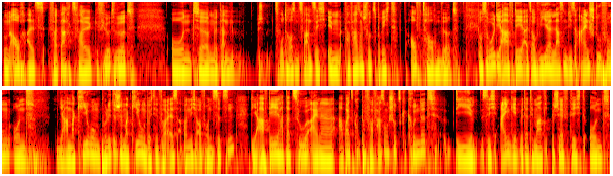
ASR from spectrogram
nun auch als Verdachtsfall geführt wird und ähm, dann 2020 im Verfassungsschutzbericht auftauchen wird. Doch sowohl die AfD als auch wir lassen diese Einstufung und ja, Markierung, politische Markierung durch den VS, aber nicht auf uns sitzen. Die AfD hat dazu eine Arbeitsgruppe Verfassungsschutz gegründet, die sich eingehend mit der Thematik beschäftigt und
